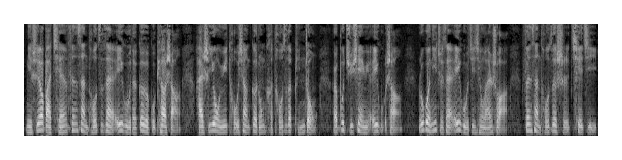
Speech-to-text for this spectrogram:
你是要把钱分散投资在 A 股的各个股票上，还是用于投向各种可投资的品种，而不局限于 A 股上？如果你只在 A 股进行玩耍，分散投资时切记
